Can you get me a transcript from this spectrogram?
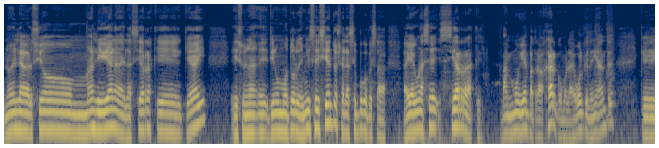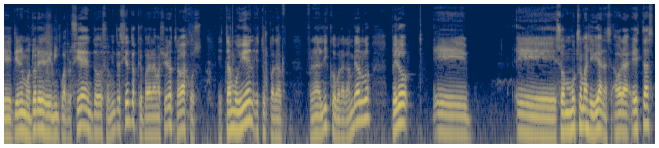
no es la versión más liviana de las sierras que, hay. Es una, eh, tiene un motor de 1600, ya la hace un poco pesada. Hay algunas sierras que van muy bien para trabajar, como la de Wall que tenía antes, que tienen motores de 1400 o 1300, que para la mayoría de los trabajos están muy bien. Esto es para frenar el disco, para cambiarlo, pero eh, eh, son mucho más livianas. Ahora, estas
